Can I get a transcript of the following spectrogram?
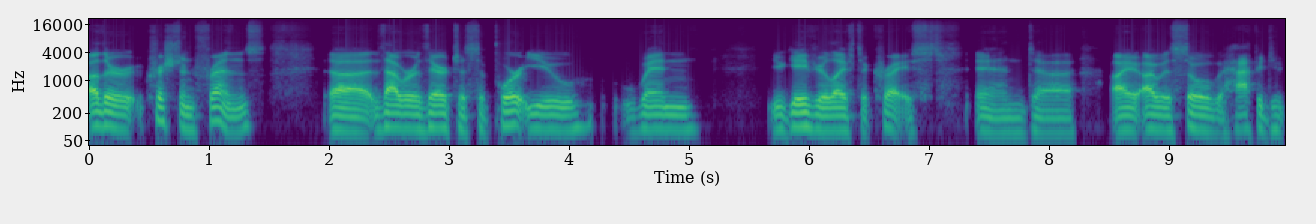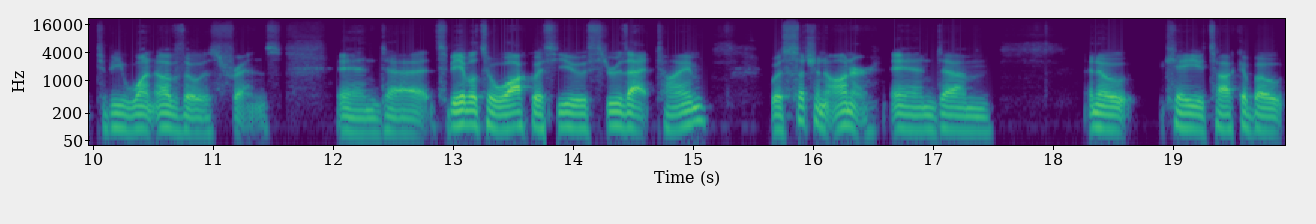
other Christian friends uh, that were there to support you when you gave your life to Christ, and uh, I, I was so happy to, to be one of those friends, and uh, to be able to walk with you through that time was such an honor. And um, I know Kay, you talk about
